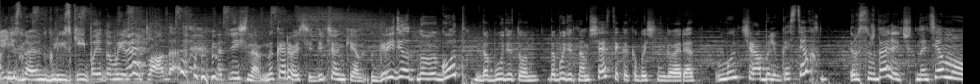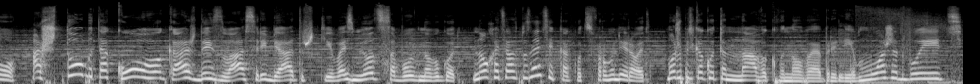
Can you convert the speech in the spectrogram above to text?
Я не знаю английский, поэтому я Светлана. Отлично. Ну, короче, девчонки, грядет Новый год, да будет он, да будет нам счастье, как обычно говорят. Мы вчера были в гостях рассуждали чуть на тему, а что бы такого каждый из вас, ребятушки, возьмет с собой в Новый год? Но хотелось бы, знаете, как вот сформулировать? Может быть, какой-то навык вы новый обрели? Может быть,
